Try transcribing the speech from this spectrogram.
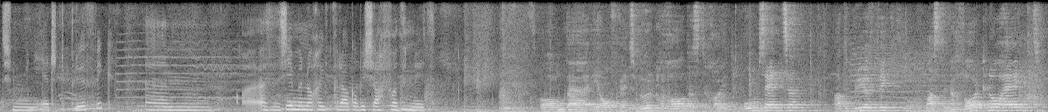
Das ist meine erste Prüfung. Ähm, also es ist immer noch die Frage, ob ich schaffe oder nicht. Und äh, ich hoffe jetzt wirklich auch, dass ihr könnt umsetzen an der Prüfung, was ihr euch vorgenommen habt.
